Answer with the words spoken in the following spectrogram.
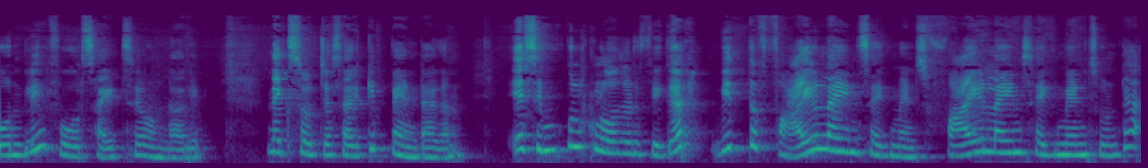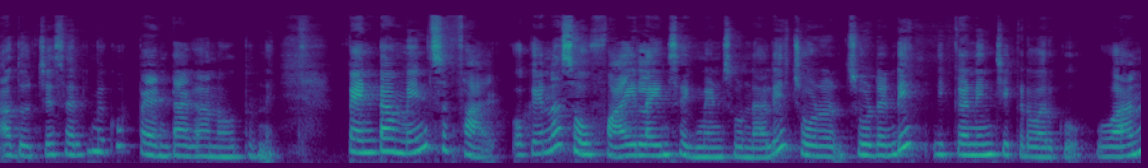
only four సైడ్సే ఉండాలి. నెక్స్ట్ వచ్చేసరికి pentagon a simple closed figure with five line segments five line segments ఉంటే అది వచ్చేసరికి మీకు పెంటాగాన్ అవుతుంది. పెంటా మీన్స్ ఫైవ్ ఓకేనా సో ఫైవ్ లైన్ సెగ్మెంట్స్ ఉండాలి. చూడ చూడండి. ఇక్కడ నుంచి ఇక్కడ వరకు వన్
